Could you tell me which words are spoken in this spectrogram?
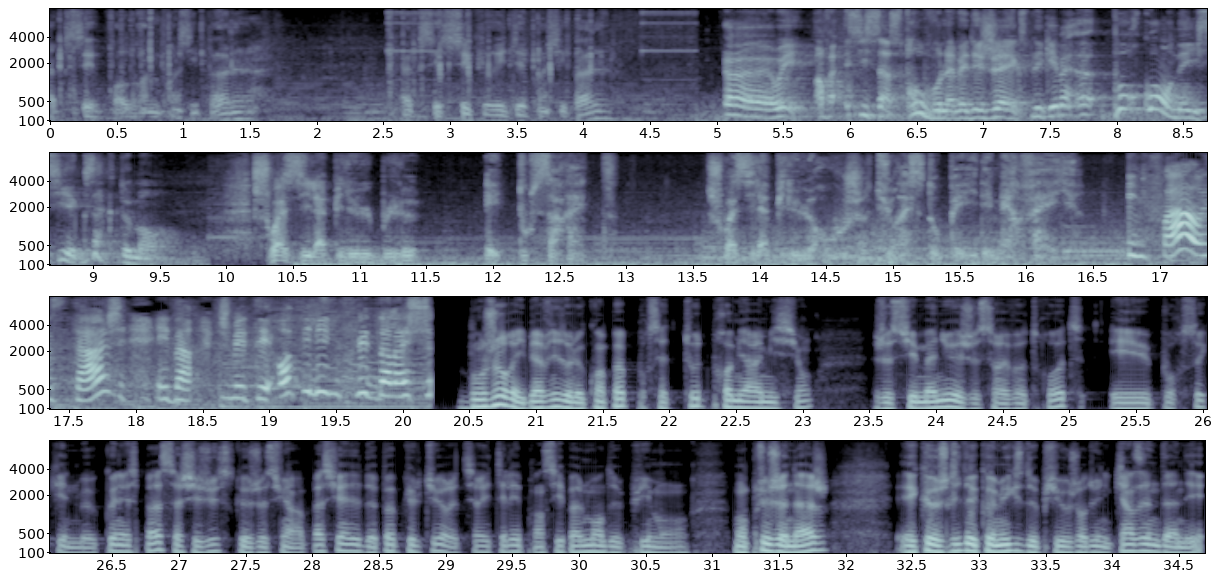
Accès programme principal. Accès sécurité principale. Euh, oui. Enfin, si ça se trouve, vous l'avez déjà expliqué, mais euh, pourquoi on est ici exactement? Choisis la pilule bleue et tout s'arrête. Choisis la pilule rouge, tu restes au pays des merveilles. Une fois, au stage, eh ben, je m'étais enfilé une flûte dans la chair. Bonjour et bienvenue dans le Coin Pop pour cette toute première émission. Je suis Manu et je serai votre hôte. Et pour ceux qui ne me connaissent pas, sachez juste que je suis un passionné de pop culture et de séries télé principalement depuis mon, plus jeune âge et que je lis des comics depuis aujourd'hui une quinzaine d'années.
